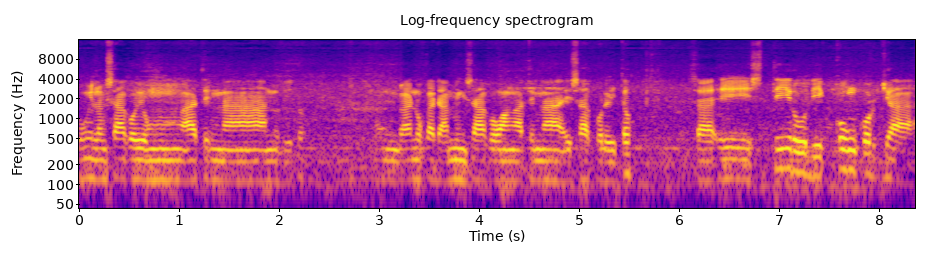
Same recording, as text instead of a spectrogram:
kung ilang sako yung ating na ano dito. Kung gaano kadaming sako ang ating na isako rito sa Estiro di Concordia.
